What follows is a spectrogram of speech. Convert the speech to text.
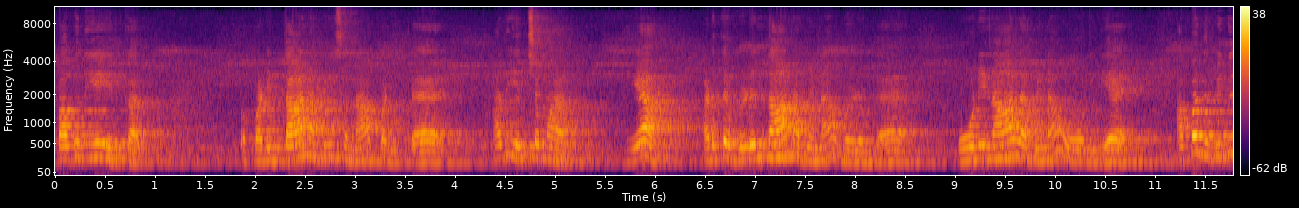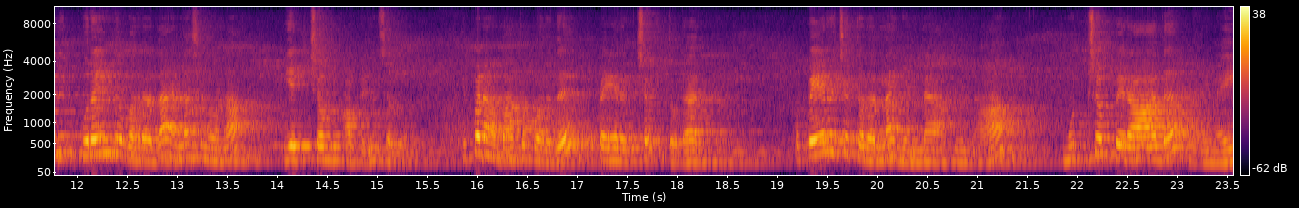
பகுதியே இருக்காது. இப்போ படித்தான் அப்படின்னு சொன்னால் படித்த அது எச்சமாக இருக்கும் இல்லையா? அடுத்து விழுந்தான் அப்படின்னா விழுந்த. ஓடினால் அப்படின்னா ஓடிய. அப்போ அந்த விகுதி குறைந்து வர்றதா என்ன சொல்லுவோம்னா எச்சம் அப்படின்னு சொல்லுவோம். இப்போ நம்ம பார்க்க போகிறது பெயரச்ச தொடர். இப்போ பெயரச்ச தொடர்னால் என்ன அப்படின்னா முற்றப்பெறாத வினை.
